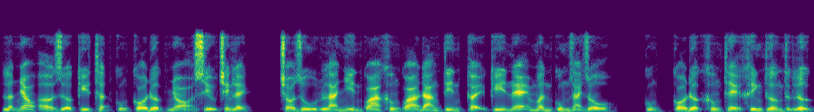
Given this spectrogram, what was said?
lẫn nhau ở giữa kỳ thật cũng có được nhỏ xíu chênh lệch, cho dù là nhìn qua không quá đáng tin cậy kỳ nẹ mần cùng giải rồ, cũng có được không thể khinh thường thực lực.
